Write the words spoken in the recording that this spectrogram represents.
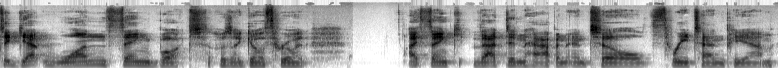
to get one thing booked as I go through it, I think that didn't happen until 3:10 p.m.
